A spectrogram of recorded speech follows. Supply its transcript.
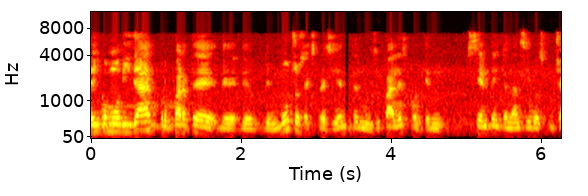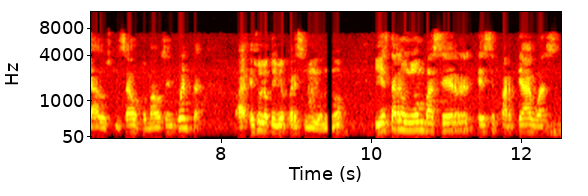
de incomodidad por parte de, de- de- muchos expresidentes municipales porque sienten que no han sido escuchados quizá o tomados en cuenta. Ah, Eso es lo que yo he percibido, ¿no? Y esta reunión va a ser ese parteaguas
